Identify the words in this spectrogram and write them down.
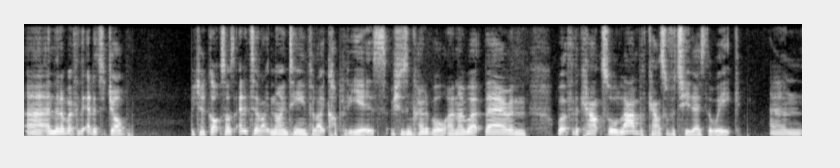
Uh, and then I went for the editor job, which I got. So I was editor at like 19 for like a couple of years, which is incredible. And I worked there and worked for the council, Lambeth Council, for two days of the week. And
